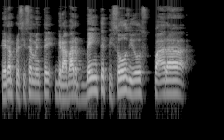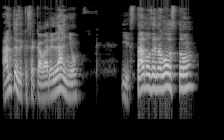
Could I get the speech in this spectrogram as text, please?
eran precisamente grabar 20 episodios para antes de que se acabara el año. Y estamos en agosto.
